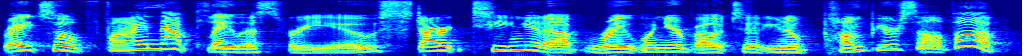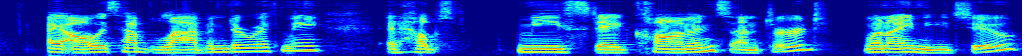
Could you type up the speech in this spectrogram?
right? So find that playlist for you. Start teeing it up right when you're about to, you know, pump yourself up. I always have lavender with me. It helps me stay calm and centered when I need to.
